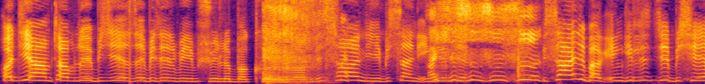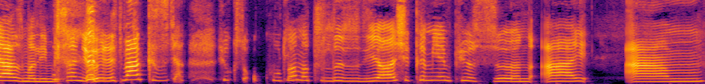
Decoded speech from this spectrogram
Hadi ya tabloya bir şey yazabilir miyim? Şöyle bakalım. Bir saniye bir saniye. Ay İngilizce... sus sus sus. Bir saniye bak İngilizce bir şey yazmalıyım. Bir saniye öğretmen kızacak. Yoksa okuldan atılırız ya. Şaka mı yapıyorsun? I am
